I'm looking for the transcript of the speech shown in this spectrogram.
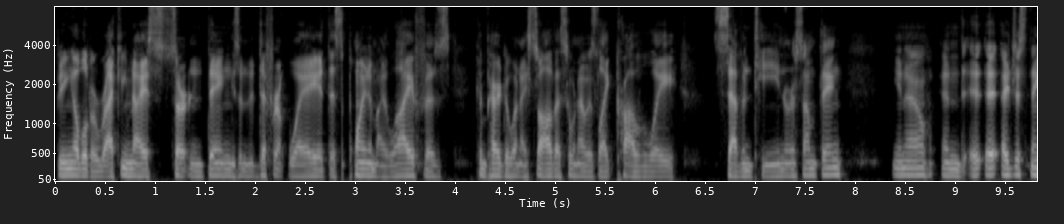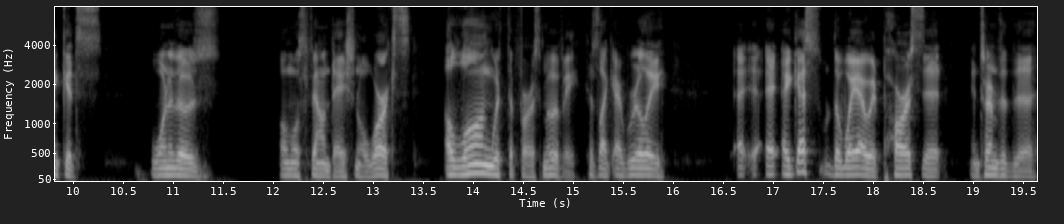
being able to recognize certain things in a different way at this point in my life as compared to when I saw this when I was like probably 17 or something, you know? And it, it, I just think it's one of those almost foundational works along with the first movie. Cause like I really, I- I guess the way I would parse it in terms of the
